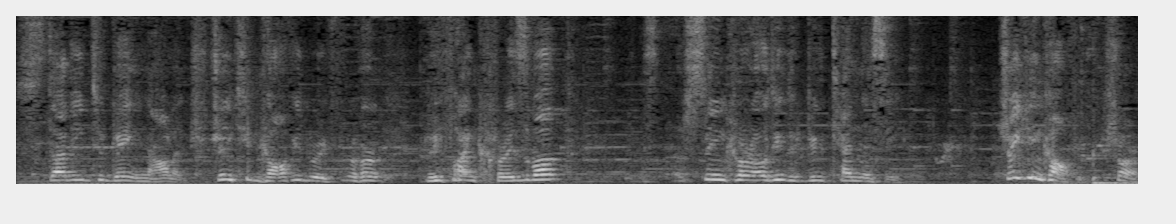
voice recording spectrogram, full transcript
Study to gain knowledge. Drinking coffee to refer, refine charisma. Seeing karate to do tendency. Drinking coffee, sure.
